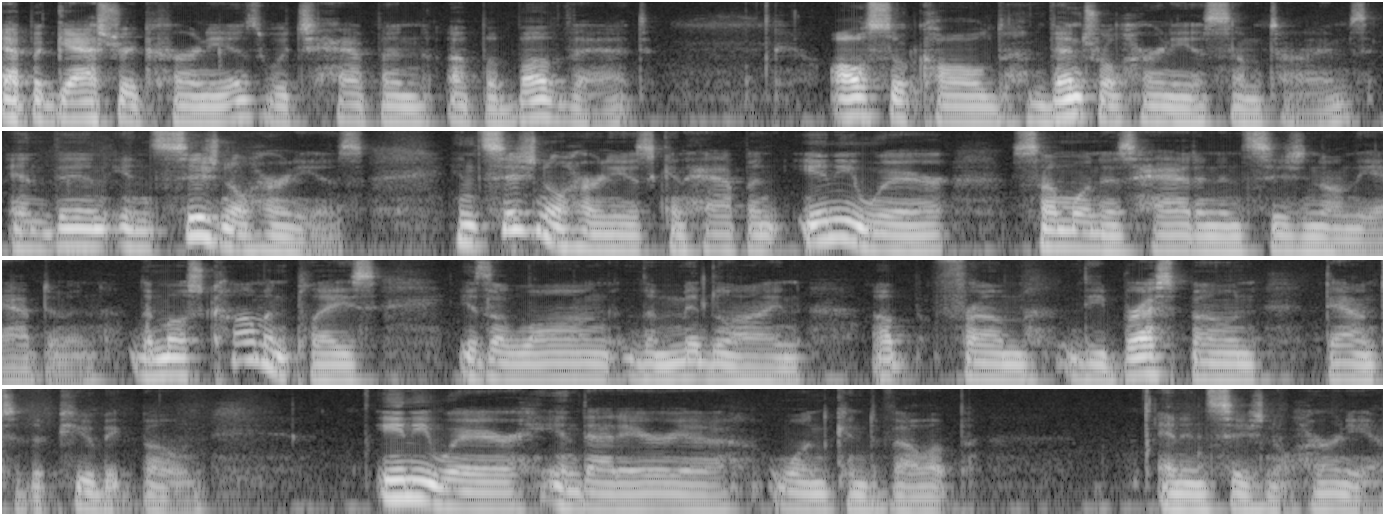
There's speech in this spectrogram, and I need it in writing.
epigastric hernias, which happen up above that, also called ventral hernias sometimes, and then incisional hernias. Incisional hernias can happen anywhere someone has had an incision on the abdomen. The most common place is along the midline up from the breastbone down to the pubic bone. Anywhere in that area, one can develop an incisional hernia.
